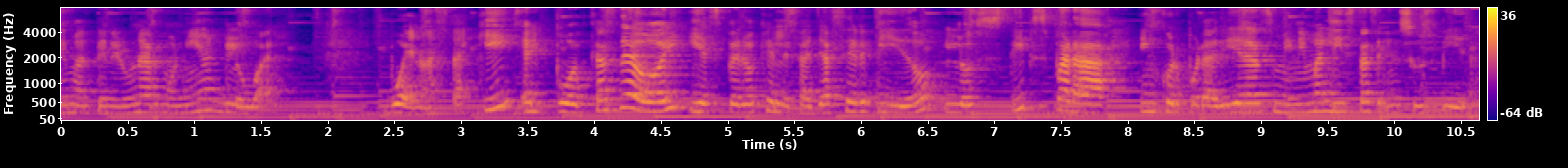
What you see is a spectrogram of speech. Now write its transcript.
de mantener una armonía global. Bueno, hasta aquí el podcast de hoy y espero que les haya servido los tips para incorporar ideas minimalistas en sus vidas.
